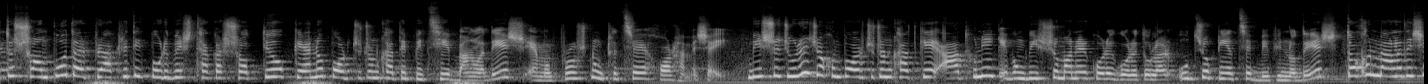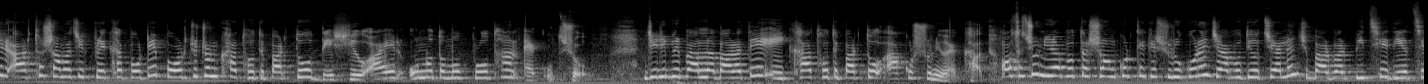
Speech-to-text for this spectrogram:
এত সম্পদ আর প্রাকৃতিক পরিবেশ থাকা সত্ত্বেও কেন পর্যটন খাতে পিছিয়ে বাংলাদেশ? এমন প্রশ্ন উঠেছে হরহামেশাই। বিশ্বজুড়ে যখন পর্যটন খাতকে আধুনিক এবং বিশ্বমানের করে গড়ে তোলার উদ্যোগ নিয়েছে বিভিন্ন দেশ, তখন বাংলাদেশের আর্থসামাজিক প্রেক্ষাপটে পর্যটন খাত হতে পারত দেশীয় আয়ের অন্যতম প্রধান এক উৎস। জিডিপির পাল্লা বাড়াতে এই খাত হতে পারত আকর্ষণীয় এক খাত। অথচ নিরাপত্তা সংকট থেকে শুরু করে যাবতীয় চ্যালেঞ্জ বারবার পিছিয়ে দিয়েছে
